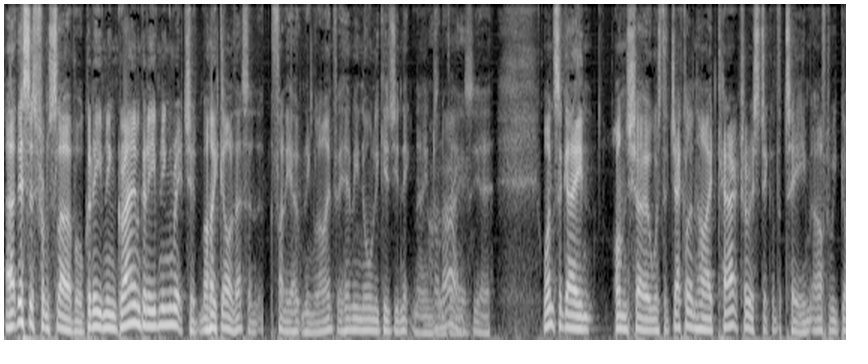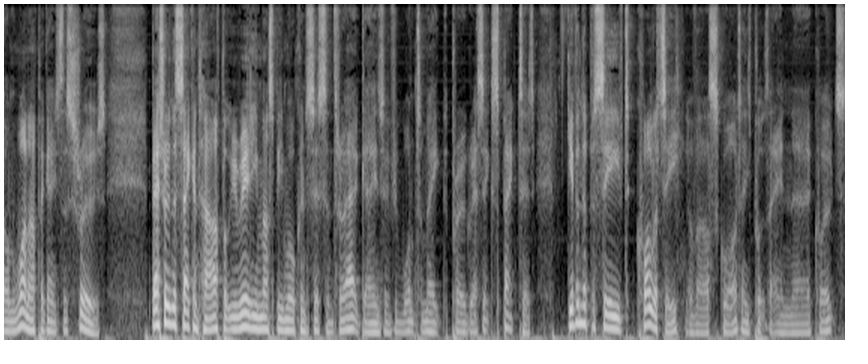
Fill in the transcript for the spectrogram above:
Uh, this is from Slowball. Good evening, Graham. Good evening, Richard. My God, that's a funny opening line for him. He normally gives you nicknames I and things. Yeah. Once again, on show was the Jekyll and Hyde characteristic of the team after we'd gone one up against the Shrews. Better in the second half, but we really must be more consistent throughout games if we want to make the progress expected. Given the perceived quality of our squad, and he's put that in uh, quotes,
